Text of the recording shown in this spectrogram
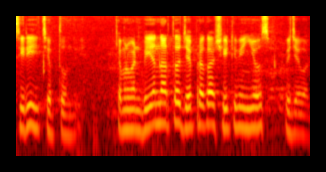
Siri చెప్తోంది. కెమెరామెన్ బిఎన్ఆర్తో జయప్రకాష్ ఈటీవీ న్యూస్ విజయవాడ.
